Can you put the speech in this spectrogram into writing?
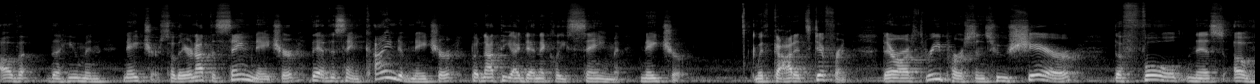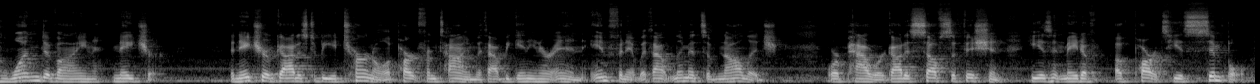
of the human nature. So they are not the same nature. They have the same kind of nature, but not the identically same nature. With God, it's different. There are three persons who share the fullness of one divine nature. The nature of God is to be eternal, apart from time, without beginning or end, infinite, without limits of knowledge or power. God is self sufficient. He isn't made of, of parts. He is simple,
